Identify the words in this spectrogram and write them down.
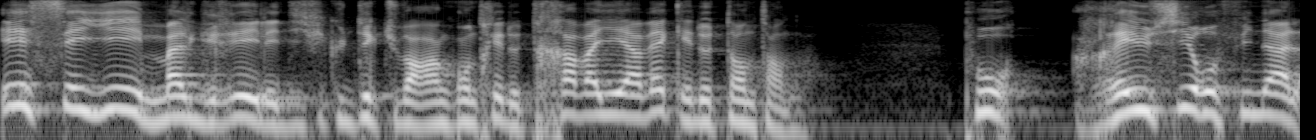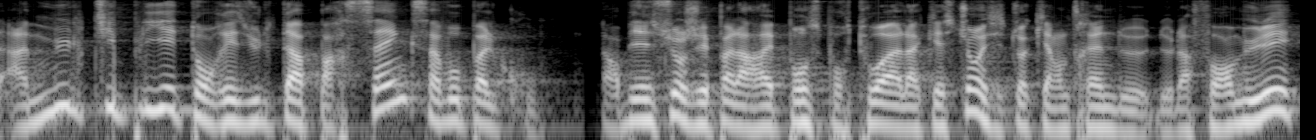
essayer malgré les difficultés que tu vas rencontrer de travailler avec et de t'entendre pour réussir au final à multiplier ton résultat par 5, ça vaut pas le coup. Alors bien sûr, je n'ai pas la réponse pour toi à la question et c'est toi qui es en train de, de la formuler.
